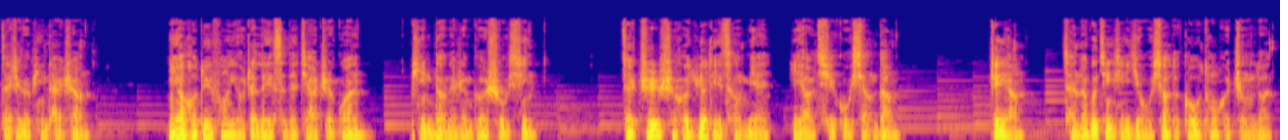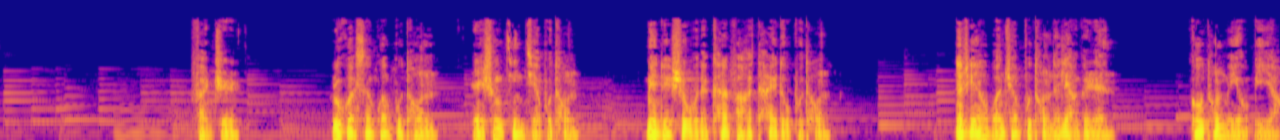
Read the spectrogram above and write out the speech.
在这个平台上，你要和对方有着类似的价值观、平等的人格属性。在知识和阅历层面也要旗鼓相当，这样才能够进行有效的沟通和争论。反之，如果三观不同、人生境界不同、面对事物的看法和态度不同，那这样完全不同的两个人，沟通没有必要。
